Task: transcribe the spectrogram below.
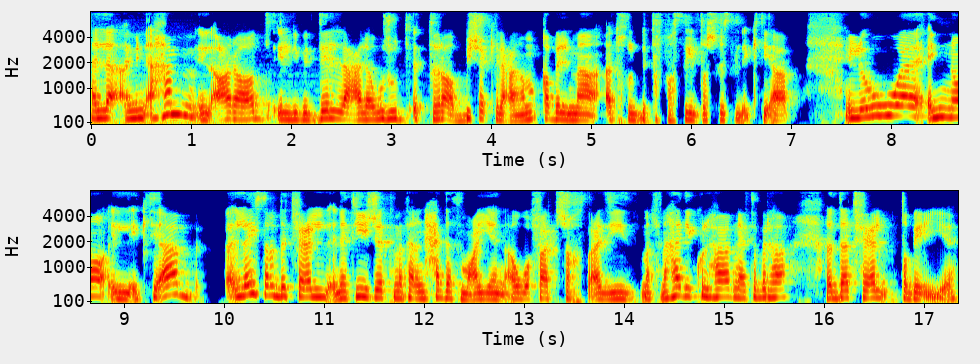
هلا من أهم الأعراض اللي بتدل على وجود اضطراب بشكل عام قبل ما أدخل بتفاصيل تشخيص الاكتئاب اللي هو إنه الاكتئاب ليس ردة فعل نتيجة مثلا حدث معين أو وفاة شخص عزيز. مثلا هذه كلها بنعتبرها ردات فعل طبيعية.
